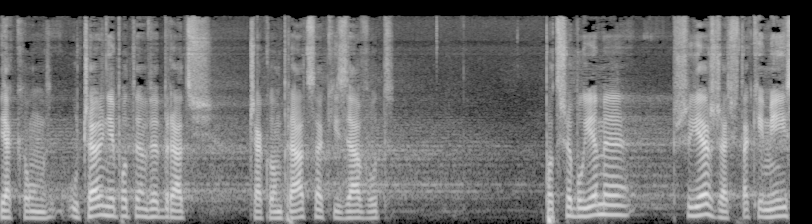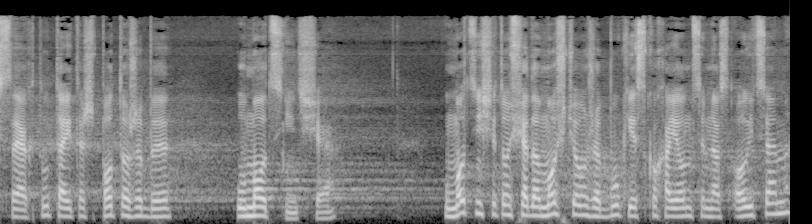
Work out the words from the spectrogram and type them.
jaką uczelnię potem wybrać, jaką pracę, jaki zawód. Potrzebujemy przyjeżdżać w takie miejsca jak tutaj też po to, żeby umocnić się. Umocnić się tą świadomością, że Bóg jest kochającym nas Ojcem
